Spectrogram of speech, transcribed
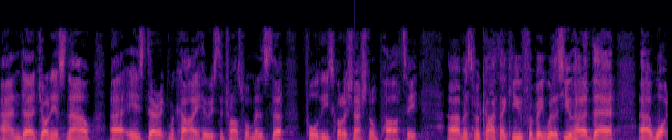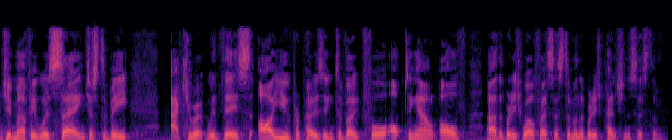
And uh, joining us now uh, is Derek Mackay, who is the Transport Minister for the Scottish National Party. Uh, Mr Mackay, thank you for being with us. You heard there what Jim Murphy was saying. Just to be accurate with this, are you proposing to vote for opting out of the British welfare system and the British pension system?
